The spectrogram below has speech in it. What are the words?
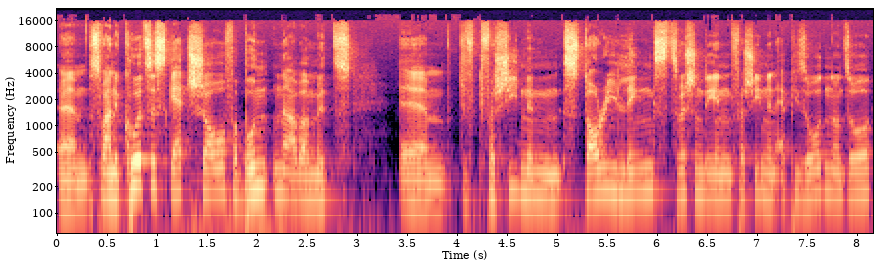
Ähm, das war eine kurze Sketch-Show, verbunden aber mit ähm, verschiedenen Story-Links zwischen den verschiedenen Episoden und so,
